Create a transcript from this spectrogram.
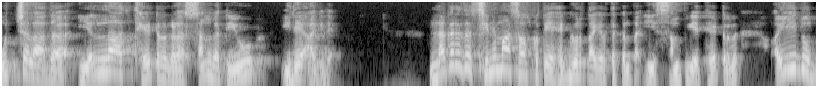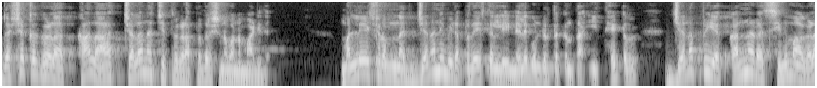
ಮುಚ್ಚಲಾದ ಎಲ್ಲ ಥಿಯೇಟರ್ಗಳ ಸಂಗತಿಯೂ ಇದೇ ಆಗಿದೆ. ನಗರದ ಸಿನಿಮಾ ಸಂಸ್ಕೃತಿಯ ಹೆಗ್ಗುರುತಾಗಿರ್ತಕ್ಕಂಥ ಈ ಸಂಪಿಗೆ ಥಿಯೇಟರ್ ಐದು ದಶಕಗಳ ಕಾಲ ಚಲನಚಿತ್ರಗಳ ಪ್ರದರ್ಶನವನ್ನು ಮಾಡಿದೆ. ಮಲ್ಲೇಶ್ವರಂನ ಜನನಿಬಿಡ ಪ್ರದೇಶದಲ್ಲಿ ನೆಲೆಗೊಂಡಿರ್ತಕ್ಕಂಥ ಈ ಥಿಯೇಟರ್ ಜನಪ್ರಿಯ ಕನ್ನಡ ಸಿನಿಮಾಗಳ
